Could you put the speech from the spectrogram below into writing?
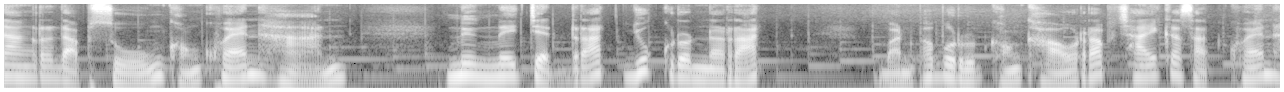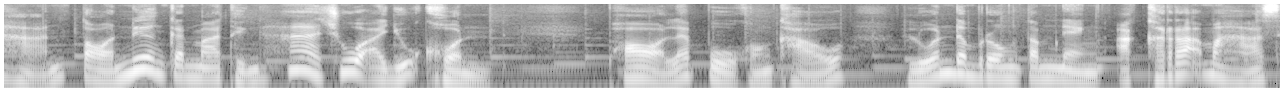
นางระดับสูงของแคว้นหานหนึ่งในเจ็ดรัฐยุครณรัฐ บรรพบุรุษของเขารับใช้กษัตริย์แคว้นหานต่อเนื่องกันมาถึง 5 ชั่วอายุคน พ่อและปู่ของเขาล้วนดำรงตำแหน่งอัครมหาเส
